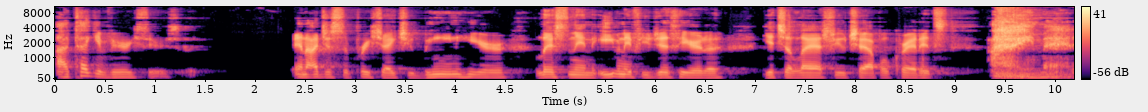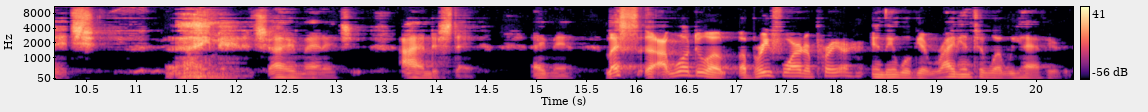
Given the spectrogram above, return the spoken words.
I take it very seriously. And I just appreciate you being here, listening, even if you're just here to get your last few chapel credits. I ain't mad at you. I ain't mad at you. I ain't mad at you. I understand. Amen. Let's, uh, we'll do a, a brief word of prayer and then we'll get right into what we have here today.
